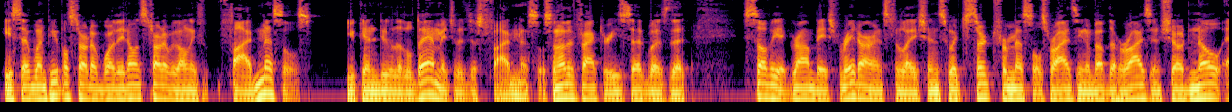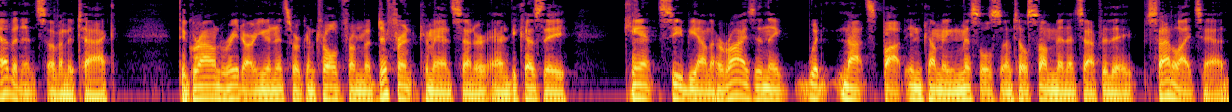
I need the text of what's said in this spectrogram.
He said when people start a war, they don't start it with only five missiles you can do little damage with just five missiles. Another factor he said was that Soviet ground-based radar installations, which searched for missiles rising above the horizon, showed no evidence of an attack. The ground radar units were controlled from a different command center, and because they can't see beyond the horizon, they would not spot incoming missiles until some minutes after the satellites had.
